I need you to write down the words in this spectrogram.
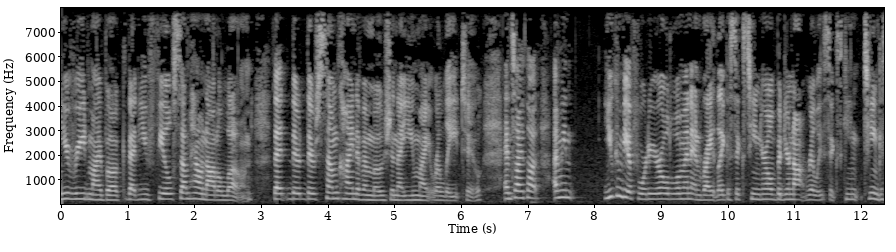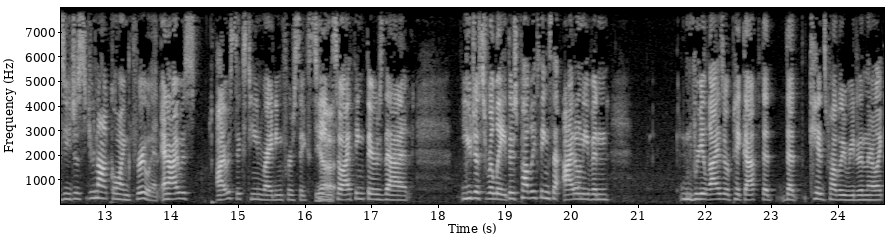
you read my book that you feel somehow not alone that there there's some kind of emotion that you might relate to. And so i thought i mean you can be a 40 year old woman and write like a 16 year old but you're not really 16 because you just you're not going through it. And i was i was 16 writing for 16 Yeah. so i think there's that you just relate. There's probably things that i don't even realize or pick up that that kids probably read it and they're like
